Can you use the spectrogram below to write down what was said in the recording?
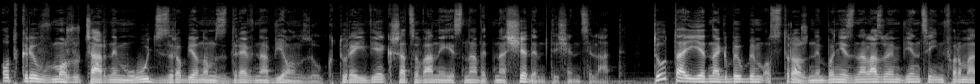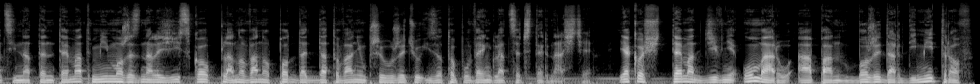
odkrył w Morzu Czarnym łódź zrobioną z drewna wiązu, której wiek szacowany jest nawet na 7000 lat. Tutaj jednak byłbym ostrożny, bo nie znalazłem więcej informacji na ten temat, mimo że znalezisko planowano poddać datowaniu przy użyciu izotopu węgla C14. Jakoś temat dziwnie umarł, a pan Bożydar Dimitrow,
